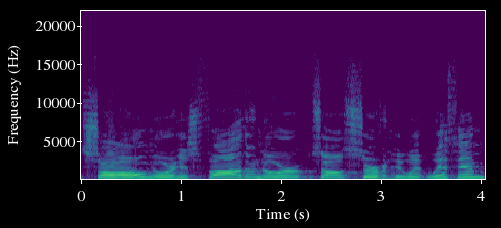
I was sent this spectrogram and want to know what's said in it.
Saul, nor his father, nor Saul's servant who went with him,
